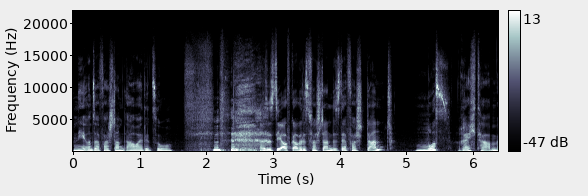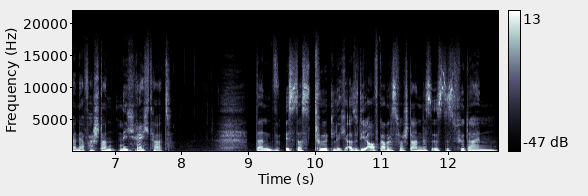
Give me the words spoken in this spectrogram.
Nee, unser Verstand arbeitet so. das ist die Aufgabe des Verstandes. Der Verstand muss Recht haben. Wenn der Verstand nicht Recht hat, dann ist das tödlich. Also die Aufgabe des Verstandes ist es, für dein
